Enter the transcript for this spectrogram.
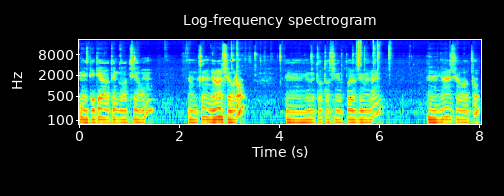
네, 드디어 된 것 같아요. 아무튼 이런 식으로 네, 여기 또 다시 보여주면은 네, 이런 식으로 또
